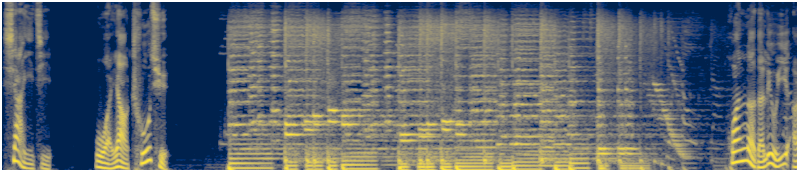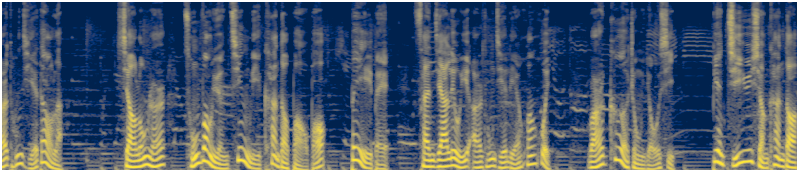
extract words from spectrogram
下一集。我要出去。欢乐的六一儿童节到了，小龙人儿。从望远镜里看到宝宝、贝贝参加六一儿童节联欢会，玩各种游戏，便急于想看到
